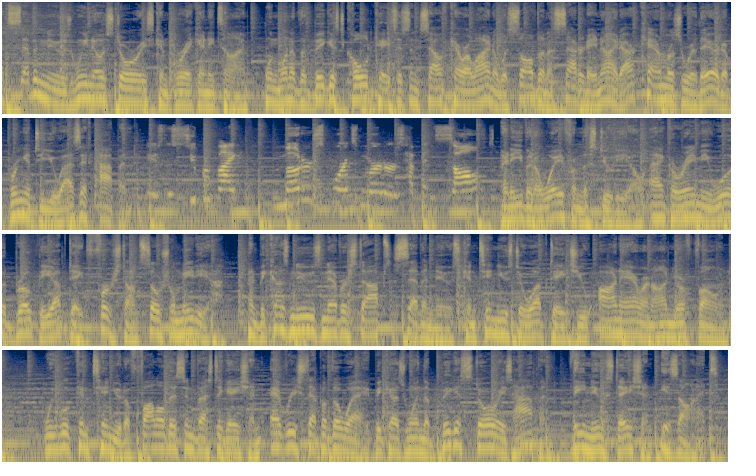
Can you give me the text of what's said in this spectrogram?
At 7 News, we know stories can break any time. When one of the biggest cold cases in South Carolina was solved on a Saturday night, our cameras were there to bring it to you as it happened. News the Superbike motorsports murders have been solved. And even away from the studio, anchor Amy Wood broke the update first on social media. And because news never stops, 7 News continues to update you on air and on your phone. We will continue to follow this investigation every step of the way because when the biggest stories happen, the news station is on it.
